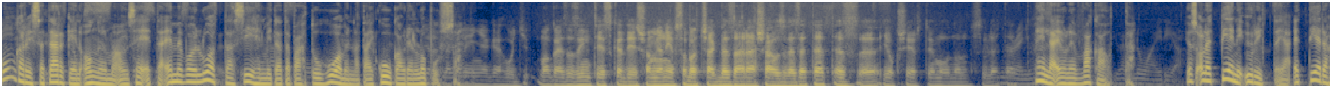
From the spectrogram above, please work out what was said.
Unkarissa tärkein ongelma on se, että emme voi luottaa siihen, mitä tapahtuu huomenna tai kuukauden lopussa. Maga ez az intézkedés, ami a népszabadság bezárásához vezetett, ez jogsértő módon született. Meillä ei ole vakautta. Jos olet pieni yrittäjä, et tiedä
